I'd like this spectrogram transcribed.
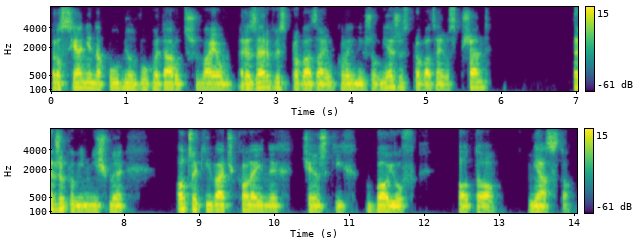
Rosjanie na południu od Wuhłedaru trzymają rezerwy, sprowadzają kolejnych żołnierzy, sprowadzają sprzęt. Także powinniśmy oczekiwać kolejnych ciężkich bojów o to miasto.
